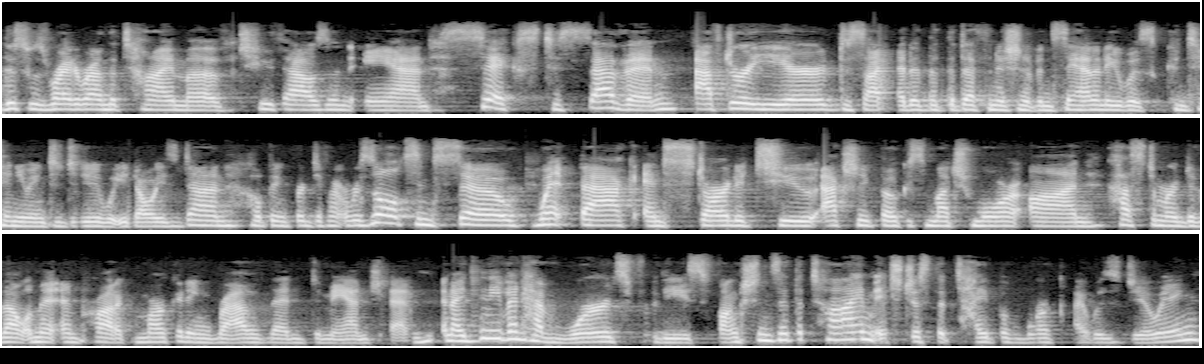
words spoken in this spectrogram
this was right around the time of 2006 to seven. After a year, decided that the definition of insanity was continuing to do what you'd always done, hoping for different results. And so went back and started to actually focus much more on customer development and product marketing rather than demand gen. And I didn't even have words for these functions at the time. It's just the type of work I was doing.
